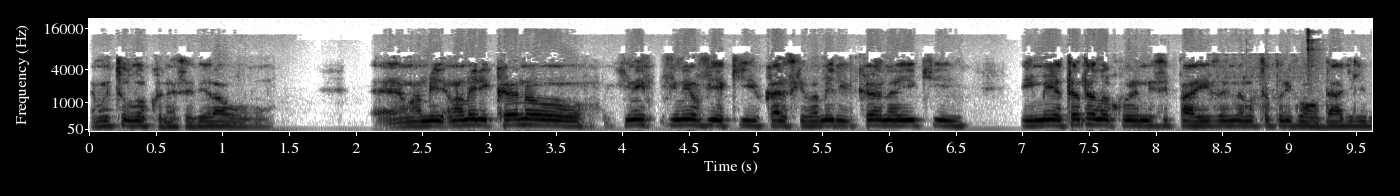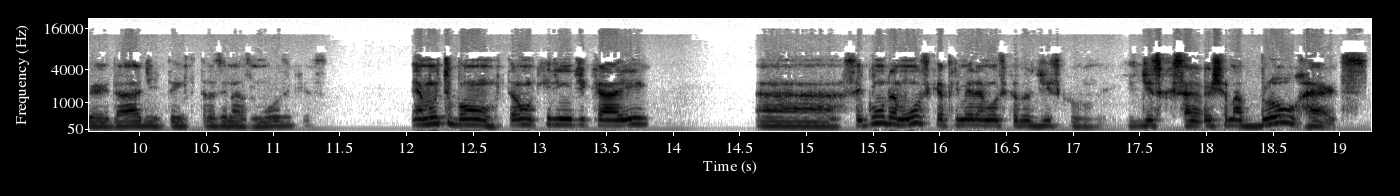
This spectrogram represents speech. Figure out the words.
É muito louco, né? Você vê lá o, é um, um americano, que nem, que nem eu vi aqui, o cara escreveu americano aí que em meio a tanta loucura nesse país ainda luta por igualdade e liberdade tem que trazer nas músicas. É muito bom, então eu queria indicar aí a segunda música, a primeira música do disco, o disco que saiu chama Blue Hearts.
